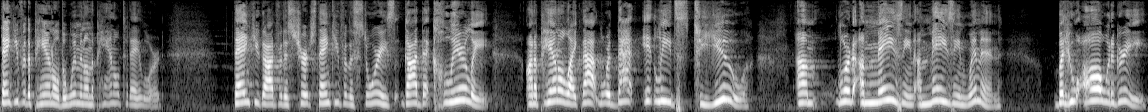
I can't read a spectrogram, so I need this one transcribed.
thank you for the panel, the women on the panel today, Lord. Thank you, God, for this church. Thank you for the stories, God, that clearly on a panel like that, Lord, that it leads to you. Um, Lord, amazing, amazing women, but who all would agree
